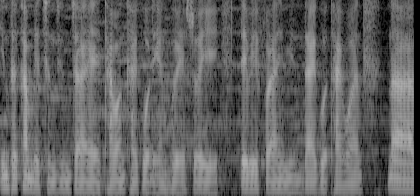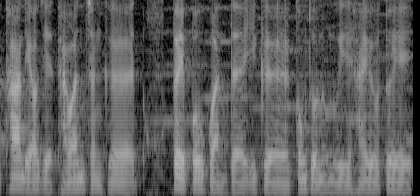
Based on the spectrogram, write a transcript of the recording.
Intercom 也曾经在台湾开过年会，所以 David Fleming 来过台湾。那他了解台湾整个对博物馆的一个工作努力，还有对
